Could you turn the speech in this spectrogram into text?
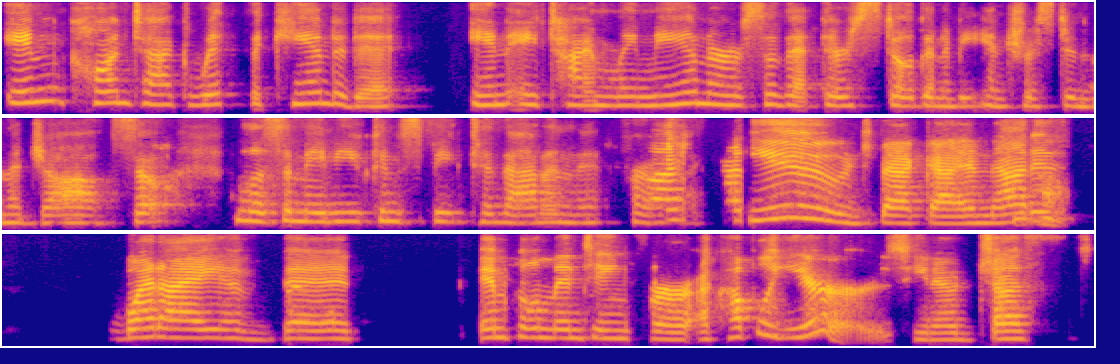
in contact with the candidate in a timely manner so that they're still going to be interested in the job. So, Melissa, maybe you can speak to that in the first. Huge, Becca, and that yeah. is what I have been implementing for a couple years. You know, just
